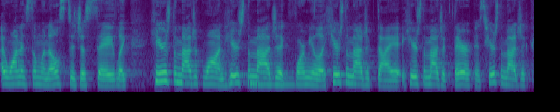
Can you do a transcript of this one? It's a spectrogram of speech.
I wanted someone else to just say, like, here's the magic wand, here's the magic formula, here's the magic diet, here's the magic therapist, here's the magic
